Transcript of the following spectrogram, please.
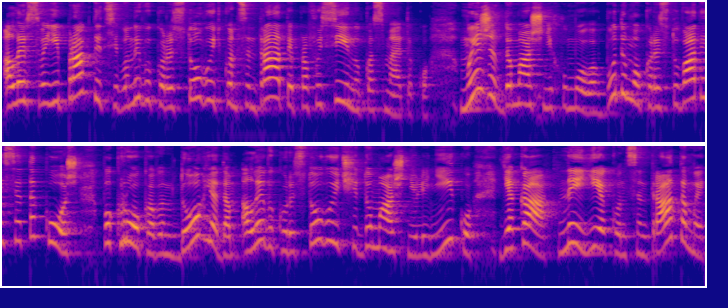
але в своїй практиці вони використовують концентрати, професійну косметику. Ми же в домашніх умовах будемо користуватися також покроковим доглядом, але використовуючи домашню лінійку, яка не є концентратами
